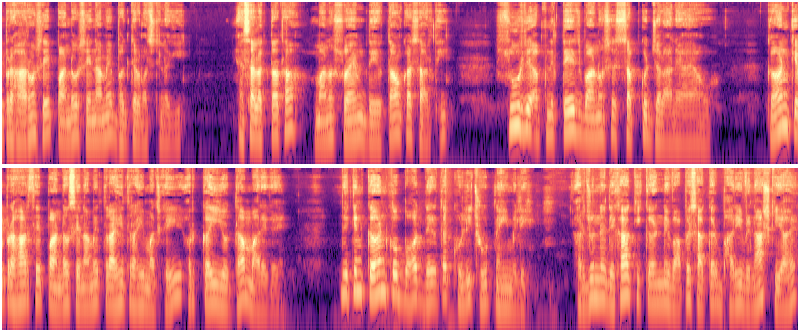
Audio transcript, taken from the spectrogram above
प्रहारों से पांडव सेना में भगदड़ मचने लगी। ऐसा लगता था मानो स्वयं देवताओं का सारथी सूर्य अपने तेज बाणों से सब कुछ जलाने आया हो। कर्ण के प्रहार से पांडव सेना में त्राही त्राही मच गई और कई योद्धा मारे गए। लेकिन कर्ण को बहुत देर तक खुली छूट नहीं मिली। अर्जुन ने देखा कि कर्ण ने वापस आकर भारी विनाश किया है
